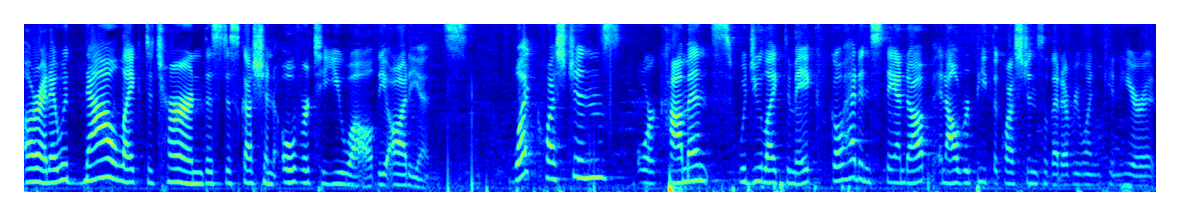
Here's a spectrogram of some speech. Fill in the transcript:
All right, I would now like to turn this discussion over to you all, the audience. What questions or comments would you like to make? Go ahead and stand up, and I'll repeat the question so that everyone can hear it.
